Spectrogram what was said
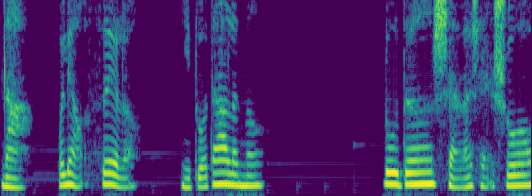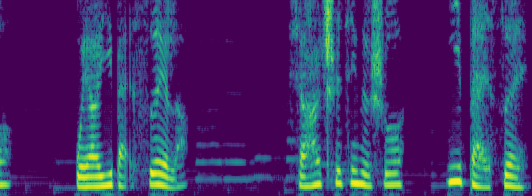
那我两岁了，你多大了呢？”路灯闪了闪说：“我要一百岁了。”小孩吃惊地说：“一百岁？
